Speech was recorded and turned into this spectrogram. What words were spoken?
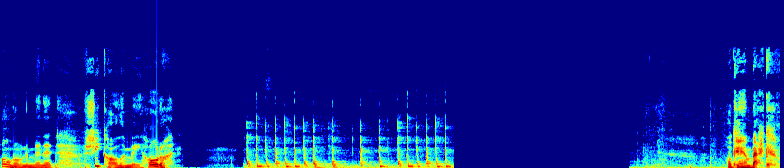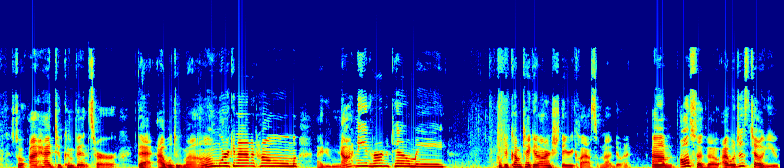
Hold on a minute. She calling me. Hold on. Okay, I'm back. So I had to convince her that I will do my own working out at home. I do not need her to tell me to come take an Orange Theory class. I'm not doing it. Um, also, though, I will just tell you,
